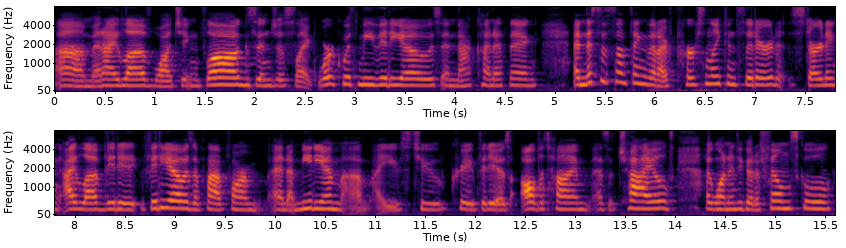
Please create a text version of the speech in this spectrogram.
um, and I love watching vlogs and just like work with me videos and that kind of thing. And this is something that I've personally considered starting. I love video, video as a platform and a medium. Um, I used to create videos all the time as a child. I wanted to go to film school.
